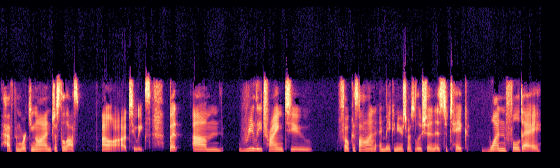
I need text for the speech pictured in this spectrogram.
have been working on just the last uh, two weeks, but um, really trying to focus on and make a New Year's resolution is to take one full day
